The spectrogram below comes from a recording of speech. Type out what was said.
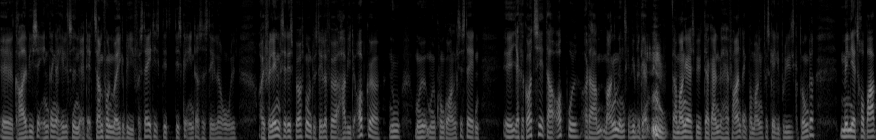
øh, gradvise ændringer hele tiden. At, at samfundet må ikke blive for statisk, det, det skal ændre sig stille og roligt. Og i forlængelse af det spørgsmål, du stiller før, har vi et opgør nu mod, mod konkurrencestaten? Øh, jeg kan godt se, at der er opbrud, og der er mange mennesker, vi vil gerne, der er mange af os, der gerne vil have forandring på mange forskellige politiske punkter. Men jeg tror bare,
